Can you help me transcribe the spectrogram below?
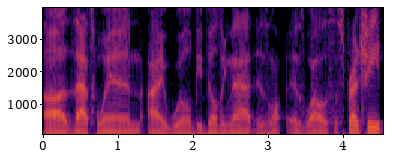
uh, that's when I will be building that as, as well as the spreadsheet.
